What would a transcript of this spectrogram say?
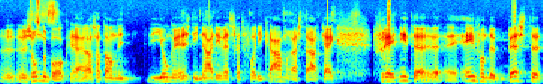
een zondebok. Ja, en als dat dan die, die jongen is die na die wedstrijd voor die camera staat. Kijk, vergeet niet, hè, eh, een van de beste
